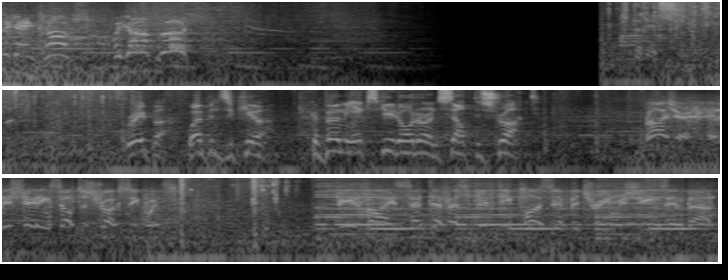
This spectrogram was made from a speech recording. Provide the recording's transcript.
Starts getting close! We gotta push! After this. Reaper, weapon secure. Confirming execute order and self-destruct. Roger. Initiating self-destruct sequence. Be advised, SETDEF has 50 plus infantry and machines inbound.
